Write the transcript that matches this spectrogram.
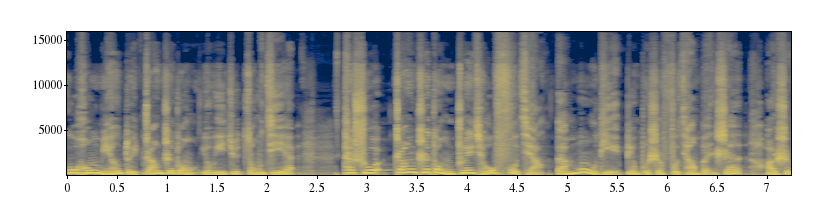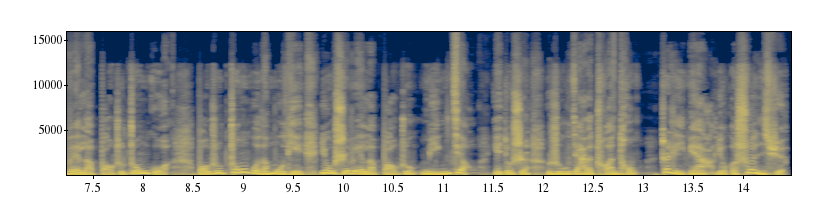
辜鸿铭对张之洞有一句总结。他说：“张之洞追求富强，但目的并不是富强本身，而是为了保住中国。保住中国的目的，又是为了保住明教，也就是儒家的传统。这里面啊有个顺序：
